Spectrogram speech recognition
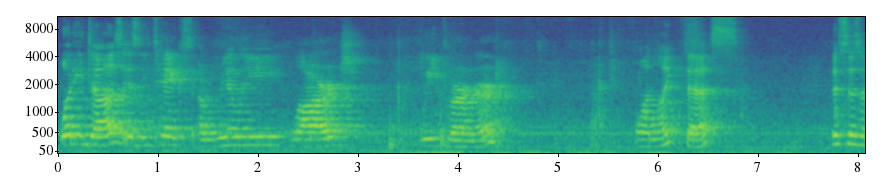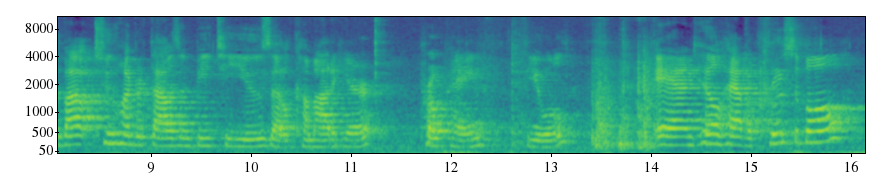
What he does is he takes a really large weed burner, one like this, this is about 200,000 BTUs that'll come out of here, propane fueled. And he'll have a crucible.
